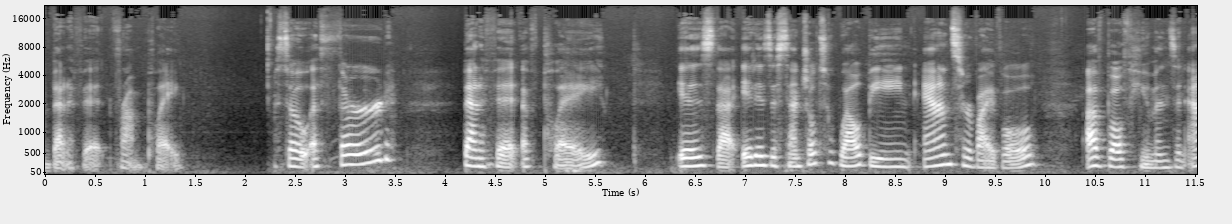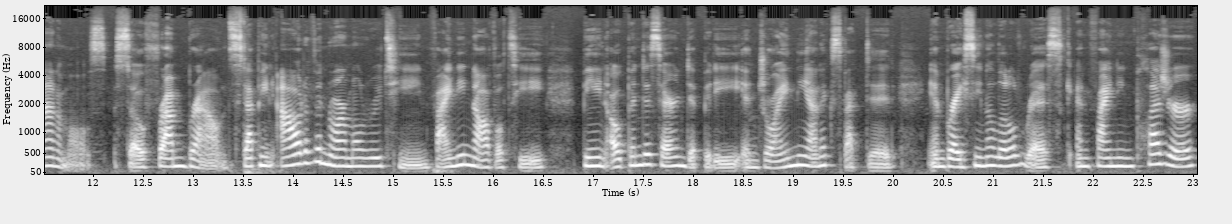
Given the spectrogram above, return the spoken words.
benefit from play. So, a third benefit of play is that it is essential to well being and survival of both humans and animals. So, from Brown, stepping out of a normal routine, finding novelty, being open to serendipity, enjoying the unexpected, embracing a little risk, and finding pleasure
